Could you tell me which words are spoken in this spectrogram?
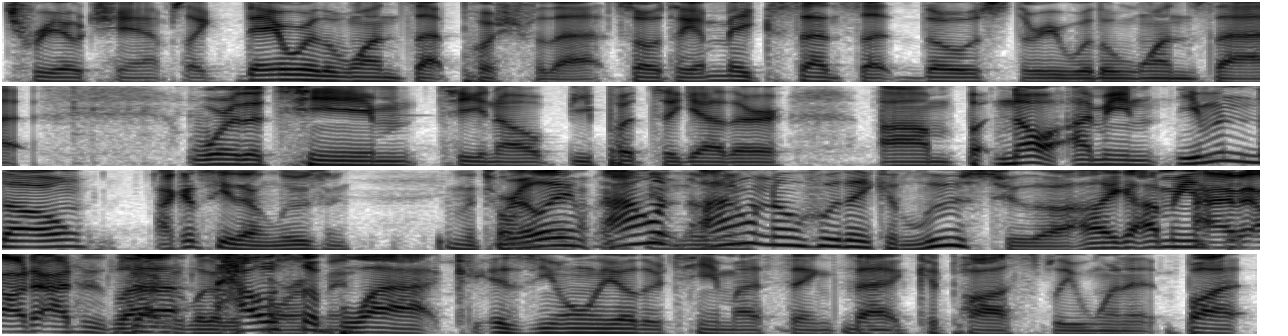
trio champs. Like they were the ones that pushed for that. So it's like it makes sense that those three were the ones that were the team to you know be put together. Um, but no, I mean, even though i could see them losing in the really. I don't, I don't know who they could lose to though. Like I mean, I- I'd- I'd just- the I'd have to look at the House of. Black is the only other team I think that could possibly win it. But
